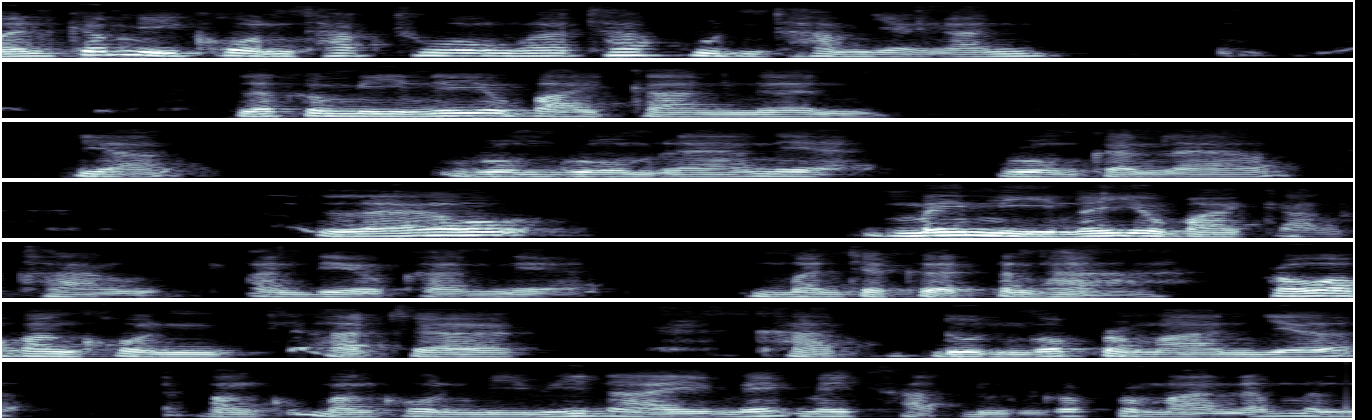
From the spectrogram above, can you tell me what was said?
มันก็มีคนทักท้วงว่าถ้าคุณทำอย่างนั้น แล้วก็มีนโยบายการเงิน อย่างรวมๆแล้วเนี่ยรวมกันแล้ว แล้วไม่มีนโยบายการคลังอันเดียวกันเนี่ยมันจะเกิดปัญหา เพราะว่าบางคนอาจจะขาดดุลก็ประมาณเยอะบางบางคนมีวินัยไม่ไม่ขาดดุลก็ประมาณแล้วมัน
